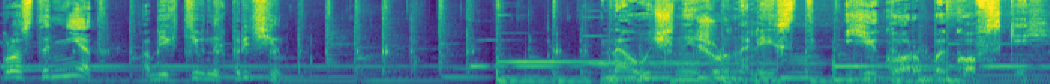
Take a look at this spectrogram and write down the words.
просто нет объективных причин. Научный журналист Егор Быковский.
